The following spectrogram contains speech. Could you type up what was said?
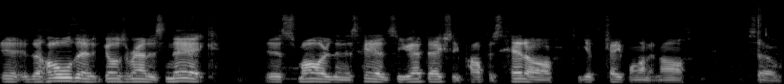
it, the hole that goes around his neck is smaller than his head, so you have to actually pop his head off to get the cape on and off. So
